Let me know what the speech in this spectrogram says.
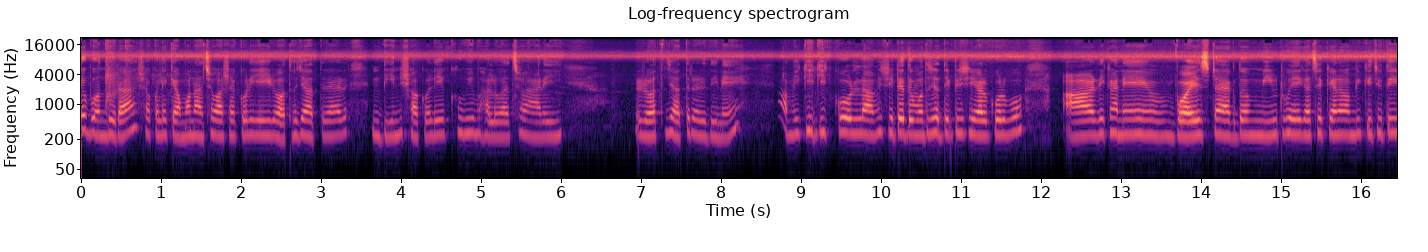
হ্যালো বন্ধুরা, সকলে কেমন আছো? আশা করি এই রথযাত্রার দিন সকলে খুবই ভালো আছো। আর এই রথযাত্রার দিনে আমি কি কি করলাম সেটা তোমাদের সাথে একটু শেয়ার করব। আর এখানে ভয়েসটা একদম মিউট হয়ে গেছে কেন আমি কিছুতেই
